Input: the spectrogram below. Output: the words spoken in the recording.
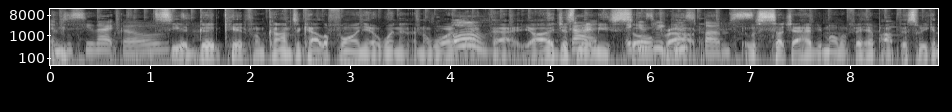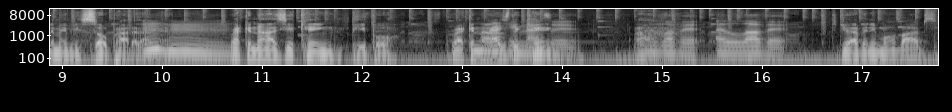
and, to see that go. See a good kid from Compton, California, winning an award Oh, like that, yo! It just God, made me it so gives me proud. goosebumps. It was such a heavy moment for hip hop this week, and it made me so proud of that man. Mm-hmm. Recognize your king, people. Recognize, the king. it. I love it. I love it. Did you have any more vibes?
